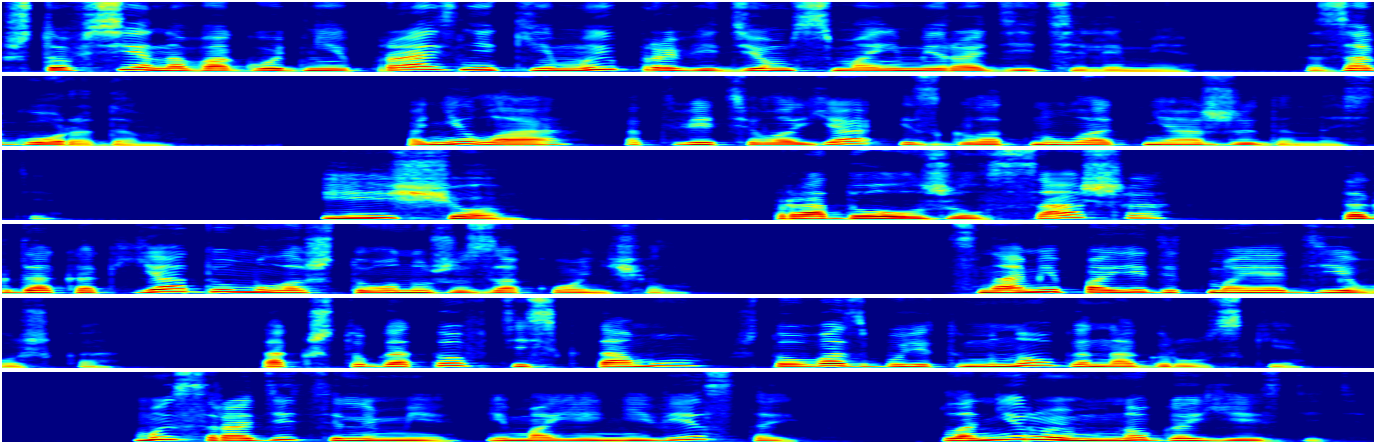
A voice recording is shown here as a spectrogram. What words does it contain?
что все новогодние праздники мы проведем с моими родителями, за городом. «Поняла», — ответила я и сглотнула от неожиданности. «И еще», — продолжил Саша, тогда как я думала, что он уже закончил. «С нами поедет моя девушка, так что готовьтесь к тому, что у вас будет много нагрузки. Мы с родителями и моей невестой планируем много ездить.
